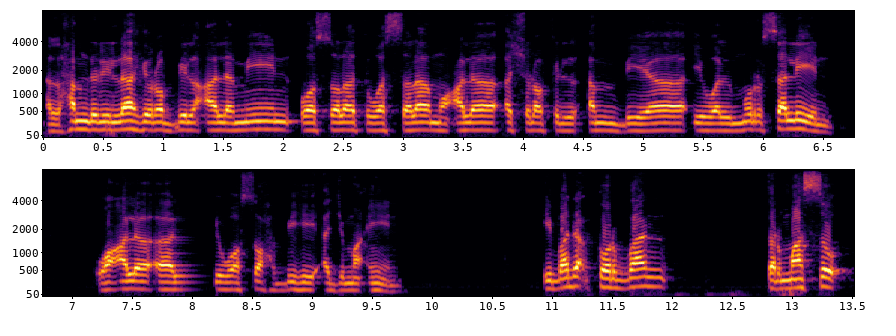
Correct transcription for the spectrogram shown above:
Alhamdulillahi rabbil alamin. Wassalatu wassalamu ala ashrafil anbiya'i wal mursalin. Wa ala alihi wa sahbihi ajma'in. Ibadat korban termasuk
